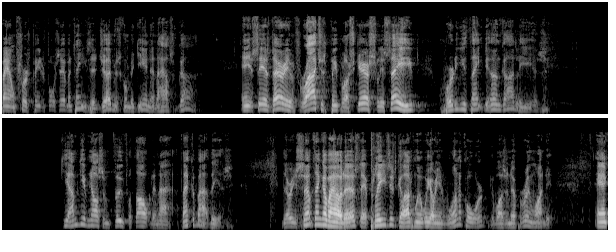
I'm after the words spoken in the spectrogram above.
found 1 Peter 4.17. It says judgment is going to begin in the house of God. And it says there, if righteous people are scarcely saved, where do you think the ungodly is? Yeah, I'm giving y'all some food for thought tonight. Think about this. There is something about us that pleases God when we are in one accord. It was in the upper room, wasn't it? And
